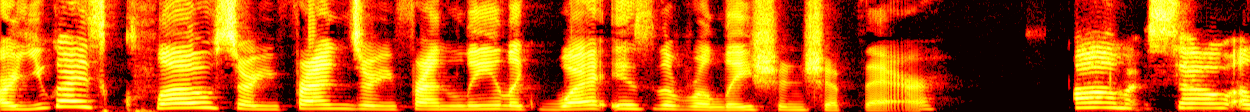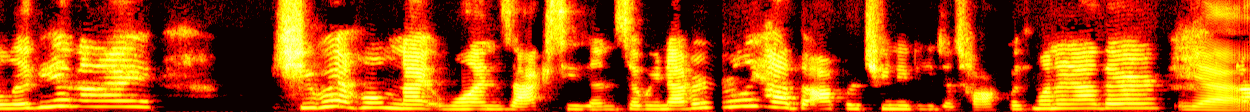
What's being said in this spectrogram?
Are you guys close? Are you friends? Are you friendly? Like, what is the relationship there? Um, so Olivia and I, she went home night one Zach season, so we never really had the opportunity to talk with one another. Yeah.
